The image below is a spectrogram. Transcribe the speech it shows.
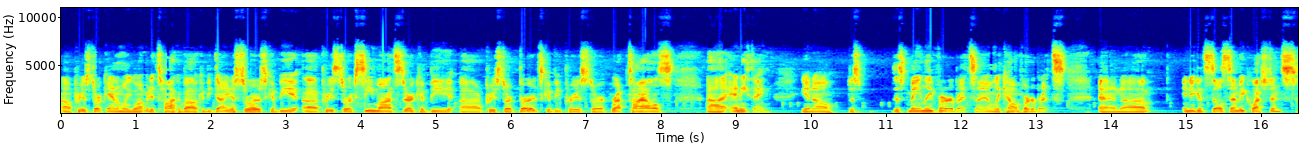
uh, prehistoric animal you want me to talk about. It could be dinosaurs, could be a prehistoric sea monster, could be prehistoric birds, could be prehistoric reptiles, anything. You know, just just mainly vertebrates. I only count vertebrates, and uh, and you can still send me questions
